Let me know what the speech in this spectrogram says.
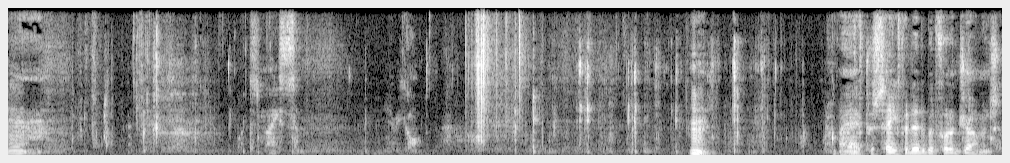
Mm. What's nice. Here we go. Mm. I have to save a little bit for the Germans.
